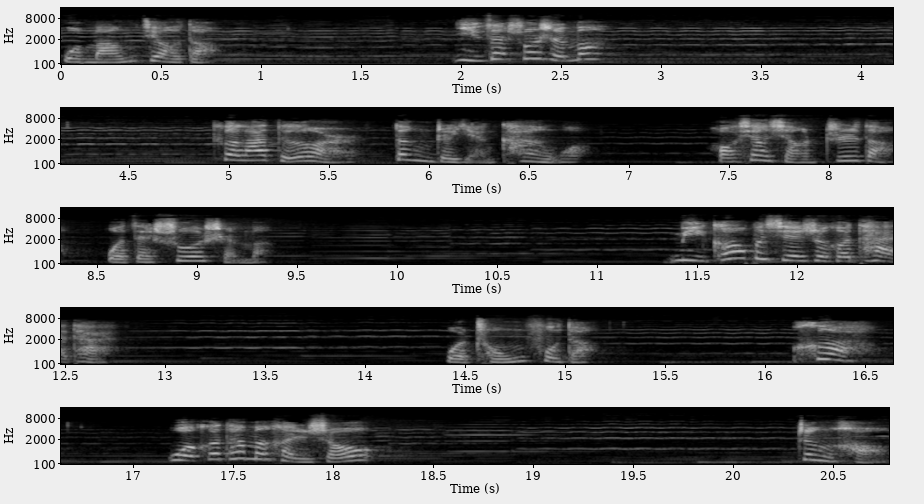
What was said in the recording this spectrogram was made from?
我忙叫道：“你在说什么？”特拉德尔瞪着眼看我，好像想知道我在说什么。米考普先生和太太，我重复道：“呵，我和他们很熟。”正好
